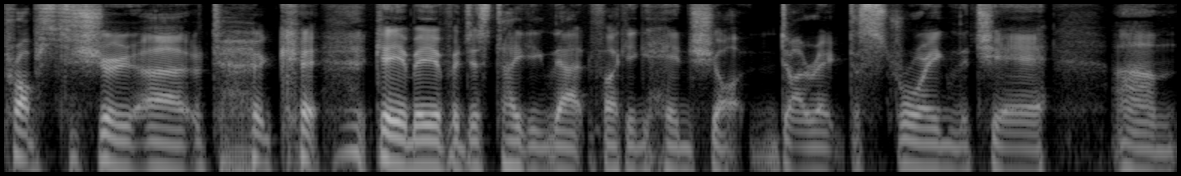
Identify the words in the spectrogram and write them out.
props to shoot uh, to Kiyomiya for just taking that fucking headshot direct, destroying the chair. Um,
